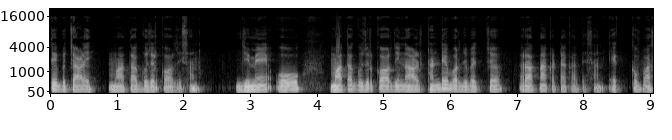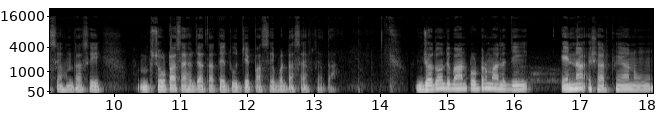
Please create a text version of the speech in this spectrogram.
ਤੇ ਵਿਚਾਲੇ ਮਾਤਾ ਗੁਜਰ ਕੌਰ ਜੀ ਸਨ। ਜਿਵੇਂ ਉਹ ਮਾਤਾ ਗੁਜਰ ਕੌਰ ਜੀ ਨਾਲ ਠੰਡੇ ਬੁਰਜ ਵਿੱਚ ਰਾਤਾਂ ਕੱਟਿਆ ਕਰਦੇ ਸਨ। ਇੱਕ ਪਾਸੇ ਹੁੰਦਾ ਸੀ ਛੋਟਾ ਸਾਹਿਬਜ਼ਾਦਾ ਤੇ ਦੂਜੇ ਪਾਸੇ ਵੱਡਾ ਸਾਹਿਬਜ਼ਾਦਾ। ਜਦੋਂ ਦੀਵਾਨ ਟੋਡਰਮੱਲ ਜੀ ਇਹਨਾਂ ਅਸ਼ਰਫੀਆਂ ਨੂੰ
